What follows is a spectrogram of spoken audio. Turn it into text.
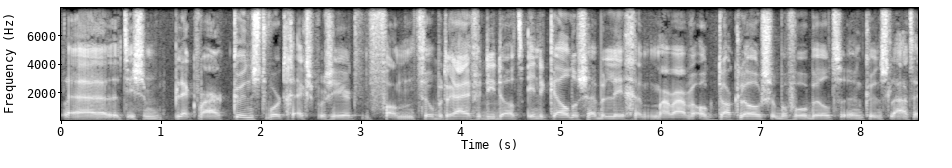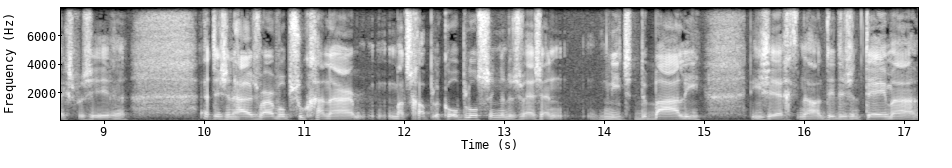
Het is een plek waar kunst wordt geëxposeerd van veel bedrijven die dat in de kelders hebben liggen. Maar waar we ook daklozen bijvoorbeeld een kunst laten exposeren. Het is een huis waar we op zoek gaan naar maatschappelijke oplossingen. Dus wij zijn niet de balie die zegt, nou dit is een thema,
